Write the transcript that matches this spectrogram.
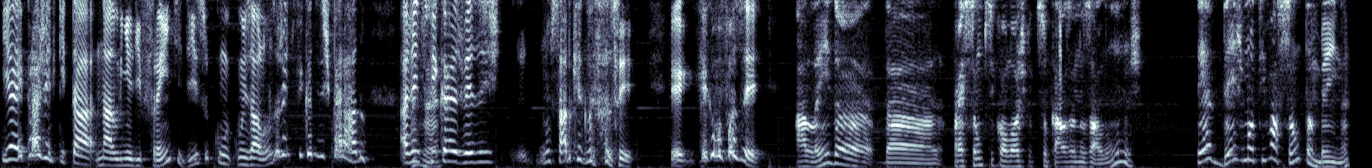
E aí, pra gente que tá na linha de frente disso, com, com os alunos, a gente fica desesperado. A gente fica, às vezes, não sabe o que, é que vai fazer. O que, que, é que eu vou fazer? Além da, da pressão psicológica que isso causa nos alunos, tem a desmotivação também, né?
